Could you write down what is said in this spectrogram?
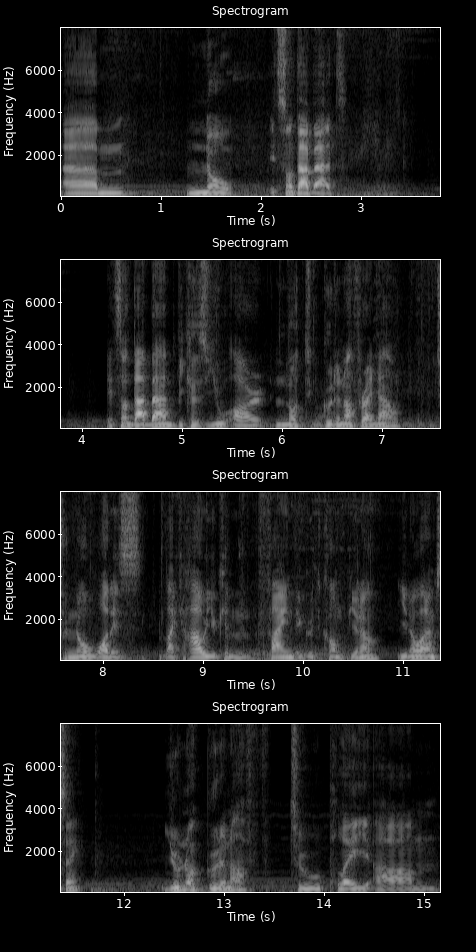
Um, no, it's not that bad. It's not that bad because you are not good enough right now to know what is, like, how you can find a good comp, you know? You know what I'm saying? You're not good enough to play, um...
